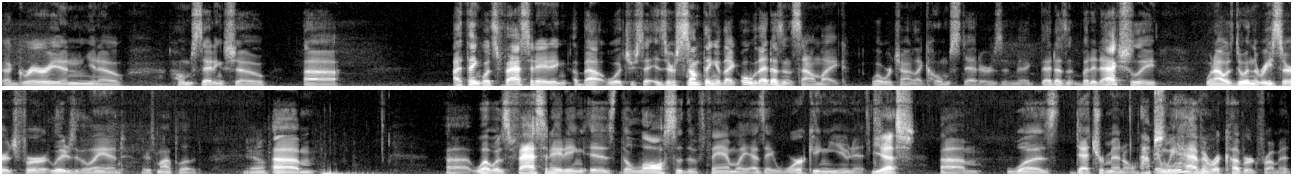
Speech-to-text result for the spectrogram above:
agrarian you know homesteading show. Uh, I think what's fascinating about what you're saying is there's something like oh that doesn't sound like what we're trying like homesteaders and like, that doesn't but it actually when I was doing the research for Liturgy of the Land there's my plug yeah. um, uh, what was fascinating is the loss of the family as a working unit yes. um, was detrimental, Absolutely. and we haven't recovered from it.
